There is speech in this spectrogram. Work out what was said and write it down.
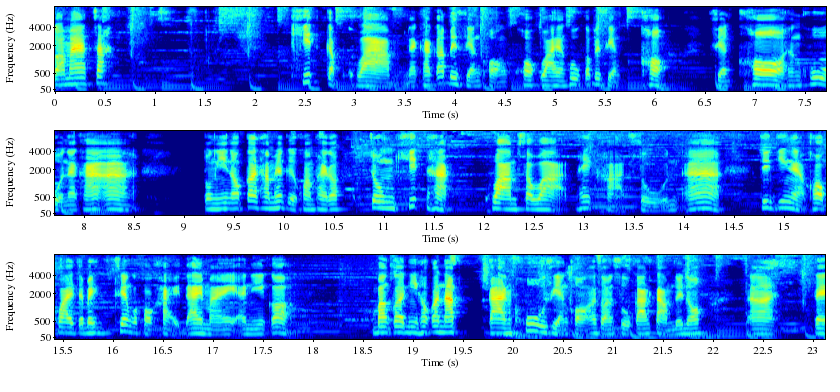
ต่อมาจ้ะ คิดกับความนะคะก็เป็นเสียงของคอควายทั้งคู่ก็เป็นเสียงคอเสียงคอทั้งคู่นะคะอ่าตรงนี้เนาะก็ทำให้เกิดความไพเราะจงคิดหักความสวัสดให้ขาดศูนย์อ่าจริงๆเนี่ยคอควายจะไปเทียบกับขอไข่ได้ไหมอันนี้ก็บางกรณีเขาก็นับการคู่เสียงของอักษรสูงกลางต่ำด้วยเนาะอ่าแต่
